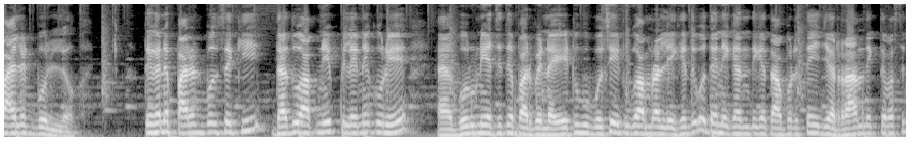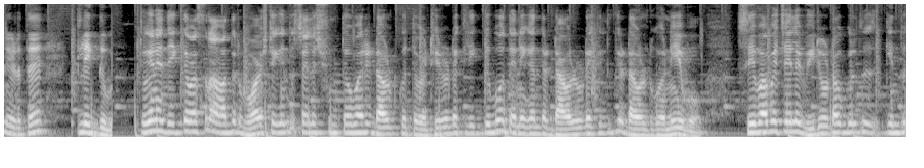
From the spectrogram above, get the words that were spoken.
পাইলট বলল। তো এখানে পাইলট বলছে কি, দাদু, আপনি প্লেনে করে গরু নিয়ে যেতে পারবেন না। এটুকু বলছে, এটুকু আমরা লিখে দেবো। দেন এখান থেকে তারপরে এই যে রান দেখতে পাচ্ছেন, এটাতে ক্লিক দেবো। তো এখানে দেখতে পাচ্ছেন আমাদের ভয়েসটা কিন্তু চাইলে শুনতেও পারি ডাউনলোড করতে পারি। থিরোটা ক্লিক দেবো দেন এখান থেকে ডাউনলোডে ক্লিক দিয়ে ডাউনলোড করে নেব। সেভাবে চাইলে ভিডিওটাও কিন্তু কিন্তু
